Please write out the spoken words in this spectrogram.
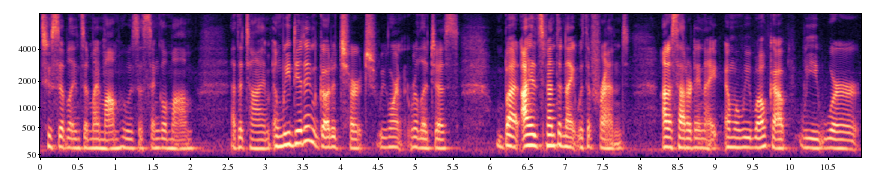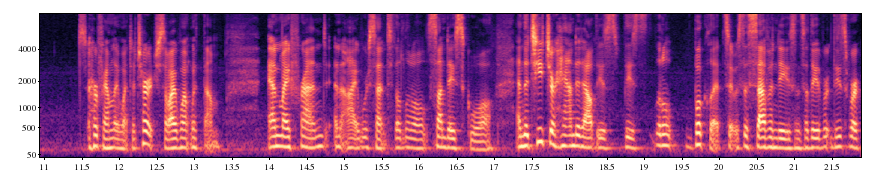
two siblings and my mom who was a single mom at the time, and we didn't go to church. We weren't religious, but I had spent the night with a friend on a Saturday night, and when we woke up, we were her family went to church, so I went with them. And my friend and I were sent to the little Sunday school, and the teacher handed out these these little booklets. It was the '70s, and so they were, these were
